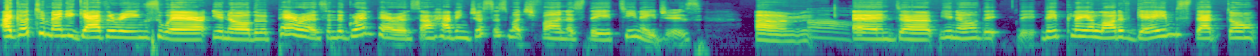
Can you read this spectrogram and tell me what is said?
I go to many gatherings where you know the parents and the grandparents are having just as much fun as the teenagers, um, Oh, and uh, you know they, they they play a lot of games that don't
